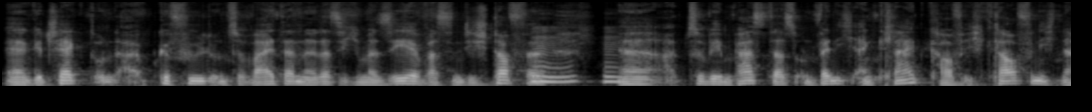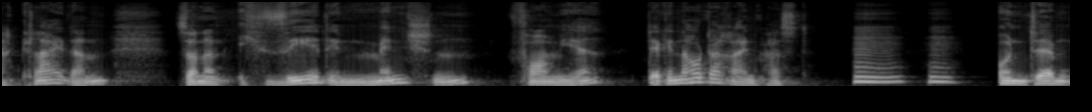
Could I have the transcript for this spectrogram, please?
äh, gecheckt und abgefühlt und so weiter, ne, dass ich immer sehe, was sind die Stoffe, mhm. äh, zu wem passt das. Und wenn ich ein Kleid kaufe, ich kaufe nicht nach Kleidern, sondern ich sehe den Menschen vor mir, der genau da reinpasst. Mhm. Und ähm,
